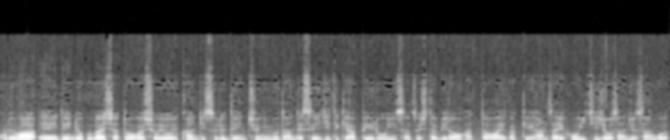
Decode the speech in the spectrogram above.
これは電力会社等が所有管理する電柱に無断で政治的アピールを印刷したビラを貼った Y が軽犯罪法1条33号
